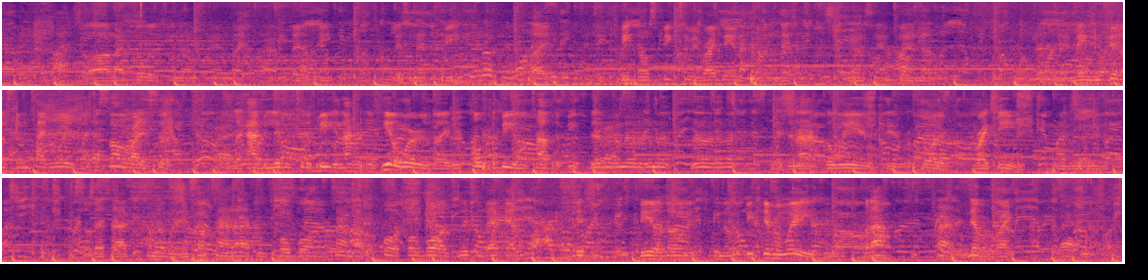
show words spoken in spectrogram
So all I do is, you know what I'm saying, like, I the beat, listen at the beat. Like, the beat don't speak to me right then, I go to the next one. You know what I'm saying? Play another one. It made me feel a certain type of way, like the song itself. Like I be listening to the beat and I can just hear words like it's supposed to be on top of the beat. And then I go in and record it right then. So that's how I just come up with it. And sometimes I do four bars at a time. I record four bars, listen back at it, listen, build on it. You know, it be different ways, you know. But I to never write,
